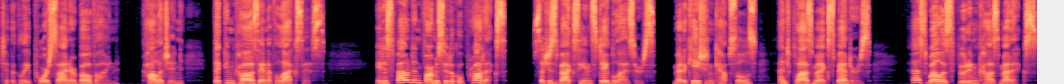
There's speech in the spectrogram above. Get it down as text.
typically porcine or bovine, collagen that can cause anaphylaxis. It is found in pharmaceutical products, such as vaccine stabilizers, medication capsules, and plasma expanders, as well as food and cosmetics.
